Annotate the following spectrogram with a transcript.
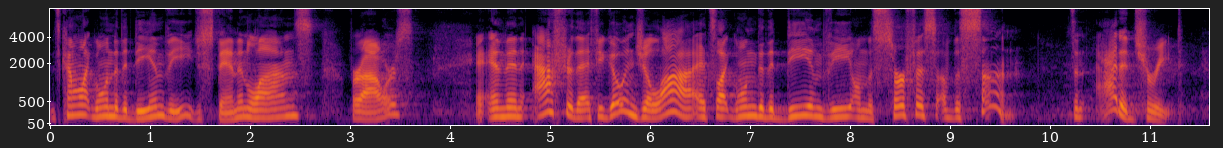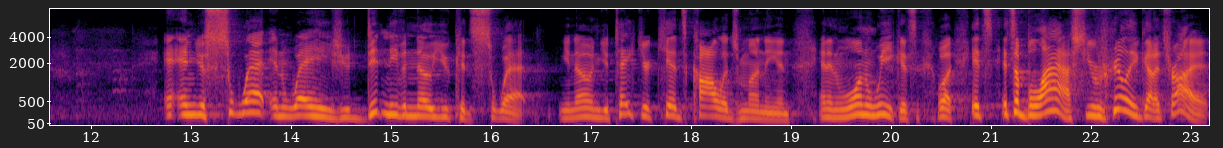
it's kind of like going to the DMV. You just stand in lines for hours. And then after that, if you go in July, it's like going to the DMV on the surface of the sun. It's an added treat. And you sweat in ways you didn't even know you could sweat. You know, and you take your kids' college money, and, and in one week, it's, well, it's, it's a blast. You really got to try it.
